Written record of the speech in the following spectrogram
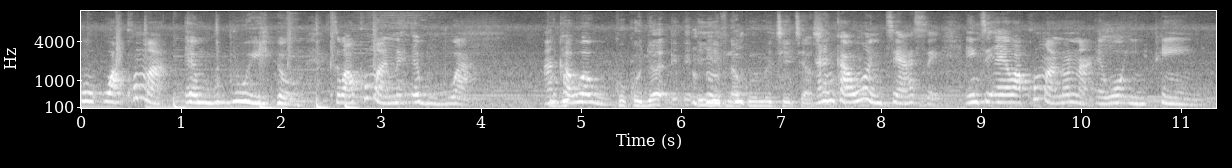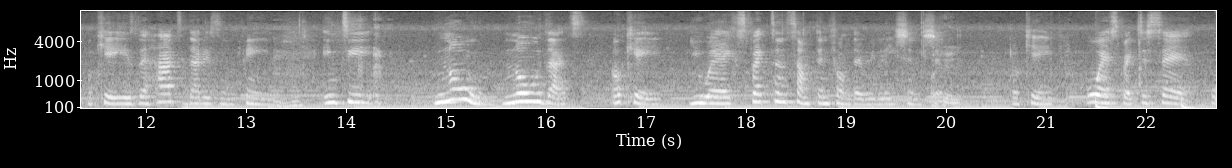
wakoma embubu yi o so wakoma no ebubu a anka wawu. kokodwa ɛyɛ fina kɔn mɛtiatia so anka wonte ase. Nti ɛyɛ wakoma no na ɛwɔ in pain. Okay it's the heart that is in pain. Nti know know that okay you were expecting something from the relationship. Okay. Okay who expect say o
